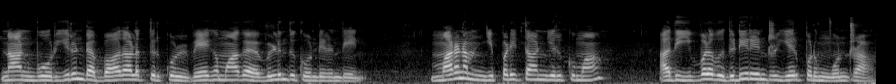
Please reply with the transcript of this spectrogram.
நான் ஓர் இருண்ட பாதாளத்திற்குள் வேகமாக விழுந்து கொண்டிருந்தேன். மரணம் இப்படித்தான் இருக்குமா? அது இவ்வளவு திடீரென்று ஏற்படும் ஒன்றா?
